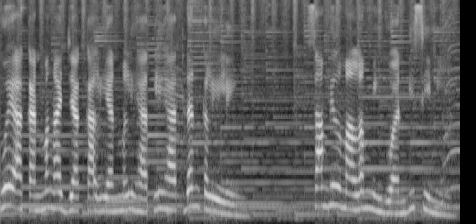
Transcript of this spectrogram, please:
Gue akan mengajak kalian melihat-lihat dan keliling. Sambil malam mingguan di sini.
